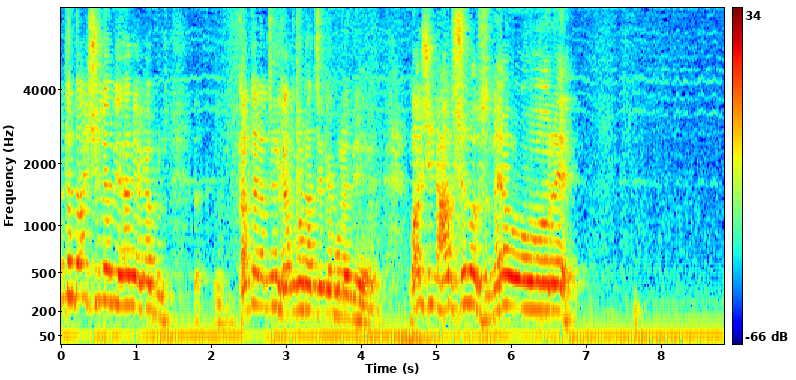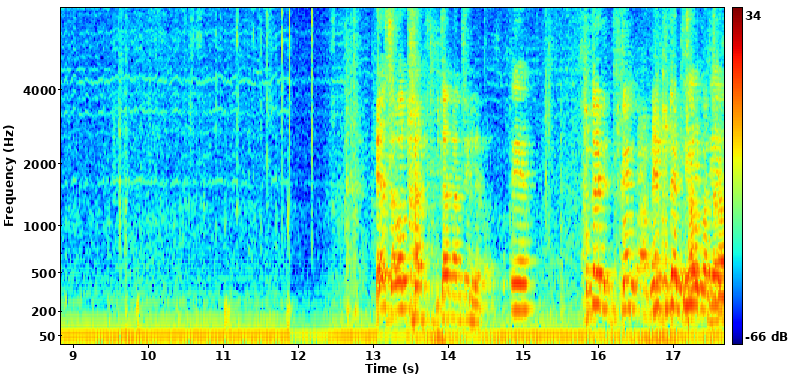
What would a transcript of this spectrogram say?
და დაშლები არის გადანაწილი გადმონაწილებულები მაშინ არსებობს მეორე. ეს 4-ად განაწილება დე. ხუთები თქვენ მე ხუთები თავად რა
